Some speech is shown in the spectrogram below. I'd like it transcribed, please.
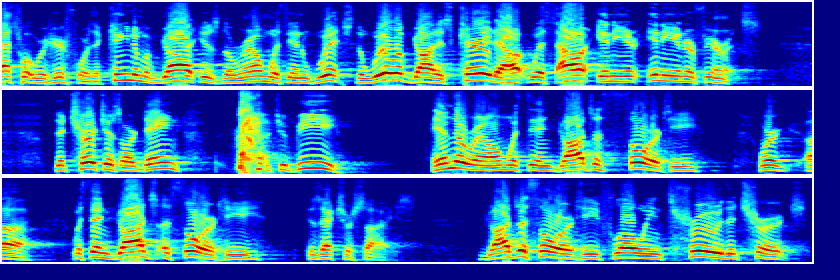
That's what we're here for. The kingdom of God is the realm within which the will of God is carried out without any, any interference. The church is ordained to be in the realm within God's authority, where uh, within God's authority is exercised. God's authority flowing through the church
